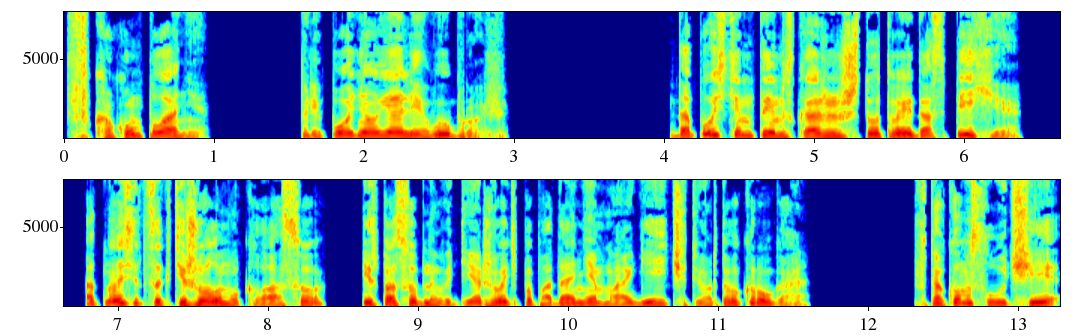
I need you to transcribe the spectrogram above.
В каком плане? Приподнял я левую бровь. Допустим, ты им скажешь, что твои доспехи относятся к тяжелому классу и способны выдерживать попадание магии четвертого круга. В таком случае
